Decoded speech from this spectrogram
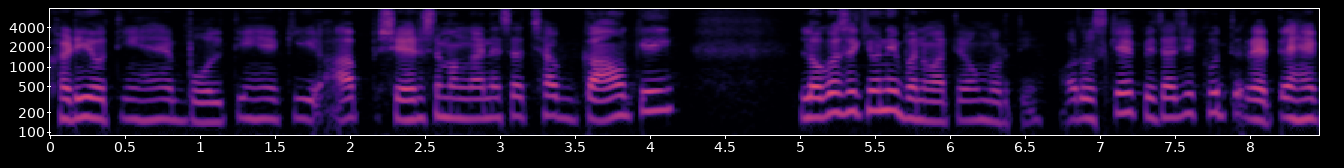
खड़ी होती हैं बोलती हैं कि आप शहर से मंगाने से अच्छा आप गाँव के लोगों से क्यों नहीं बनवाते हो मूर्ति? और उसके पिताजी खुद रहते हैं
